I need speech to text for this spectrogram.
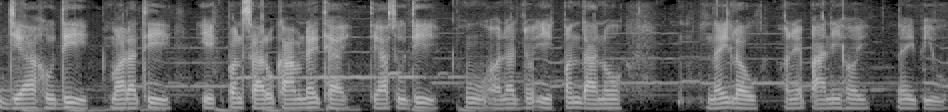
જ્યાં સુધી મારાથી એક પણ સારું કામ નહીં થાય, ત્યાં સુધી હું અનાજનો એક પણ દાનો નહીં લઉં અને પાણી હોય, નહીં પીવું.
